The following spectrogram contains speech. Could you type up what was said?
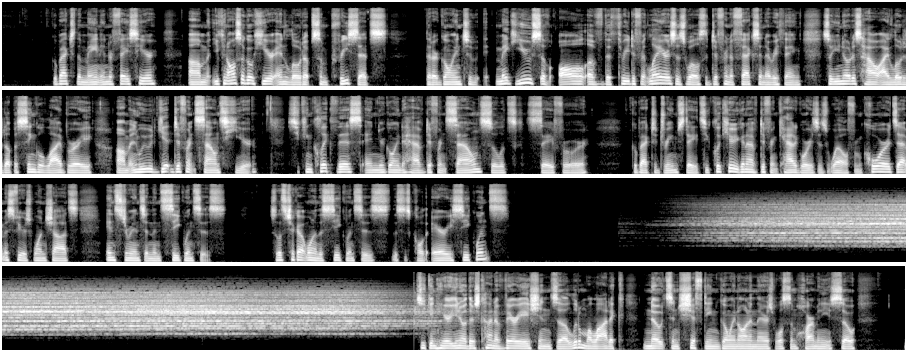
go back to the main interface here. Um, you can also go here and load up some presets that are going to make use of all of the three different layers as well as the different effects and everything. So you notice how I loaded up a single library um, and we would get different sounds here. So you can click this and you're going to have different sounds. So let's say for go back to dream states. You click here, you're going to have different categories as well from chords, atmospheres, one shots, instruments, and then sequences. So let's check out one of the sequences. This is called airy sequence. So you can hear, you know, there's kind of variations, uh, little melodic notes and shifting going on in there as well as some harmonies. So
